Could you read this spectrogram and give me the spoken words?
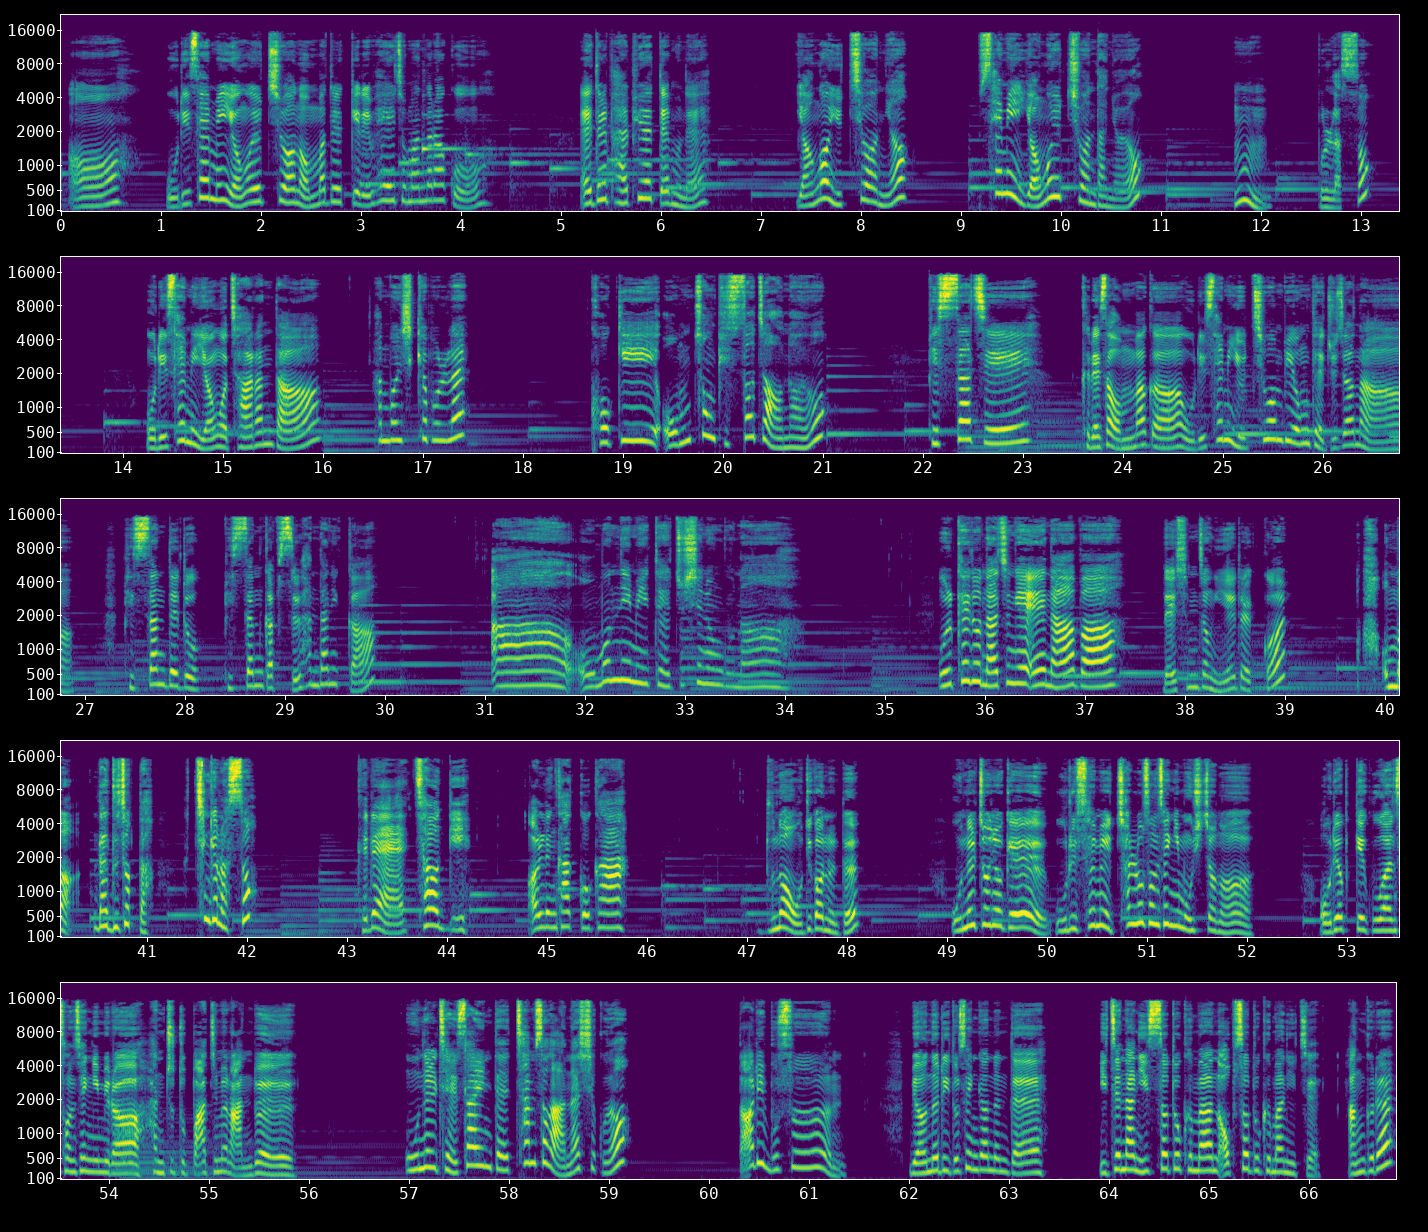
어, 우리 샘이 영어 유치원 엄마들끼리 회의 좀 하느라고. 애들 발표회 때문에. 영어 유치원이요? 샘이 영어 유치원 다녀요? 음, 몰랐어? 우리 샘이 영어 잘한다. 한번 시켜볼래? 거기 엄청 비싸지 않아요? 비싸지. 그래서 엄마가 우리 샘이 유치원 비용 대주잖아. 비싼데도 비싼 값을 한다니까. 아, 어머님이 대주시는구나. 올케도 나중에 애 낳아봐. 내 심정 이해될걸? 엄마, 나 늦었다. 챙겨놨어? 그래, 저기. 얼른 갖고 가. 누나 어디 가는데? 오늘 저녁에 우리 샘이 첼로 선생님 오시잖아. 어렵게 구한 선생님이라 한 주도 빠지면 안 돼. 오늘 제사인데 참석 안 하시고요? 딸이 무슨 며느리도 생겼는데 이제 난 있어도 그만 없어도 그만이지. 안 그래?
